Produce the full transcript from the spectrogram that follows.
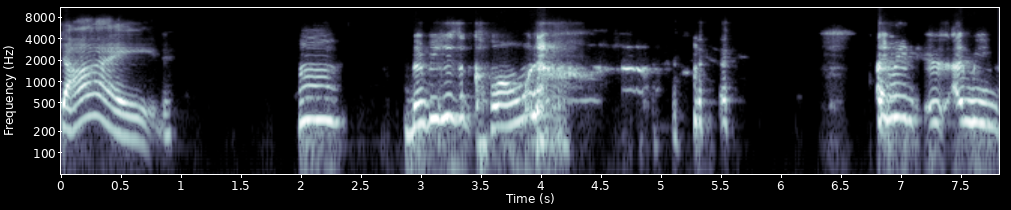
died. Hmm. Maybe he's a clone. I mean, I mean,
